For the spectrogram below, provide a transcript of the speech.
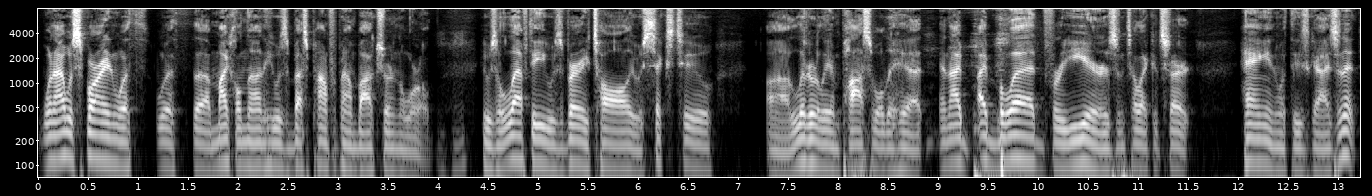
when I was sparring with with uh, Michael Nunn, he was the best pound for pound boxer in the world. He was a lefty. He was very tall. He was 6'2", uh, literally impossible to hit. And I, I bled for years until I could start hanging with these guys. And it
